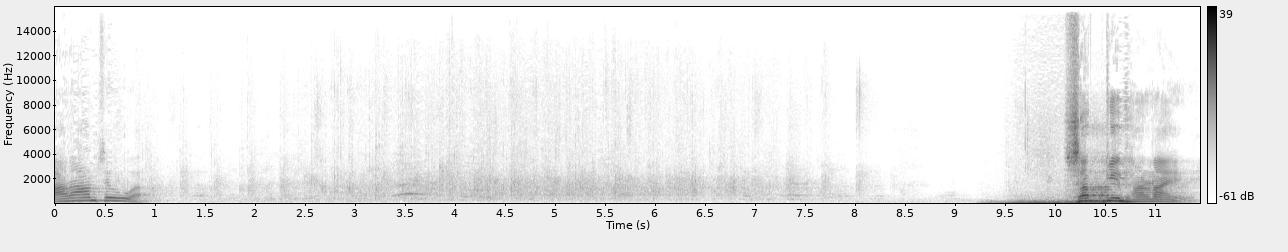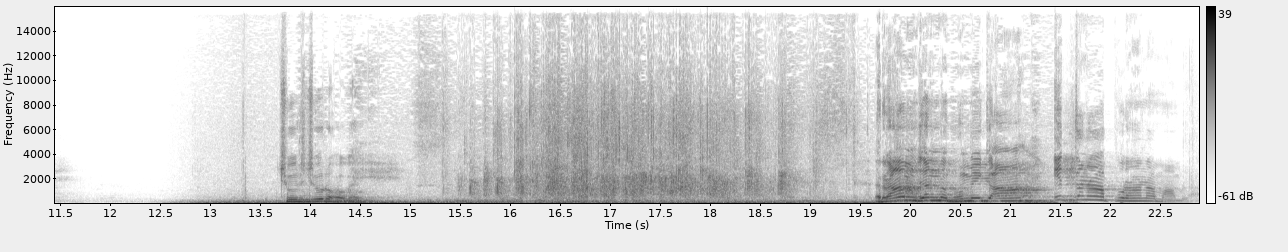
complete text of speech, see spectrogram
आराम से हुआ। सबकी धारणाएँ चूर चूर हो गई। राम जन्मभूमि का इतना पुराना मामला।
